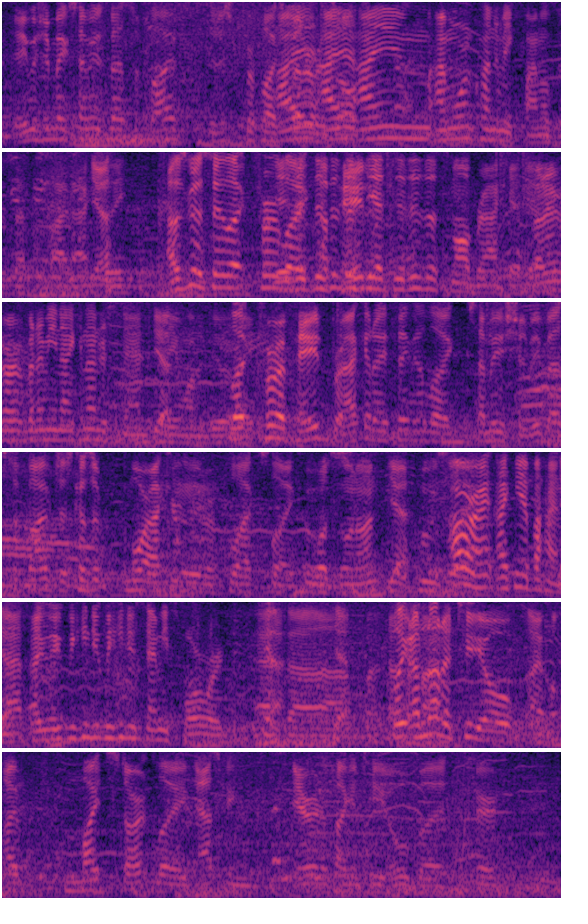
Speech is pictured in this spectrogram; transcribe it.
Maybe we should make semis best of five. It just reflects I, better I, results. I am I'm more inclined to make finals as best of five actually. yeah. I was gonna say like for Yeah, like this, a is, paid, this, yeah, this is a small bracket, but, I, or, but I mean I can understand if yeah, you want to do it. like right. for a paid bracket, I think that like semis should be best of five, just because it more accurately reflects like who's What's going on? Yeah, who's uh, All right, I can get behind yeah. that. I, we- can do we can do semis forward Yeah, as uh, yeah. like I'm not a. TO. I, I might start like asking Aaron if I can TO, but sure.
